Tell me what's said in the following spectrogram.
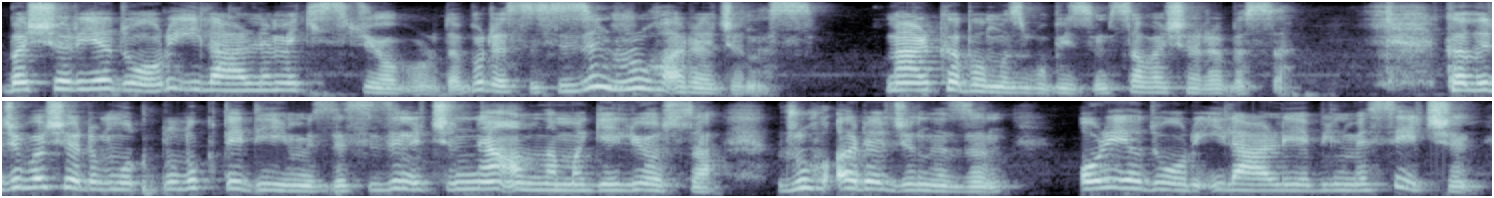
başarıya doğru ilerlemek istiyor burada. Burası sizin ruh aracınız. Merkabımız bu bizim savaş arabası. Kalıcı başarı, mutluluk dediğimizde sizin için ne anlama geliyorsa ruh aracınızın oraya doğru ilerleyebilmesi için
